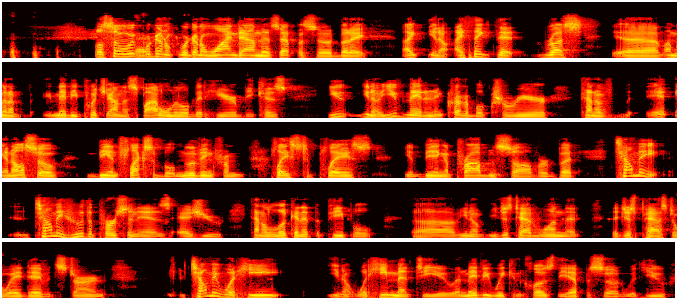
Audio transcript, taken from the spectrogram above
Well, so we're, we're, gonna we're gonna wind down this episode, but I I you know I think that Russ, uh, I'm gonna maybe put you on the spot a little bit here because you you know you've made an incredible career, kind of, and also being flexible, moving from place to place, you know, being a problem solver. But tell me tell me who the person is as you're kind of looking at the people. Uh, you know, you just had one that that just passed away, David Stern. Tell me what he, you know, what he meant to you, and maybe we can close the episode with you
